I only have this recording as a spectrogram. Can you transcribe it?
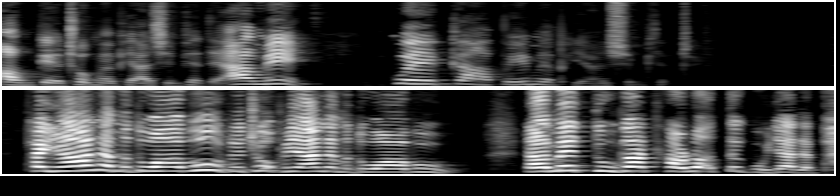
အောင်ကဲထုတ်မဲ့ဖယားရှင်ဖြစ်တယ်အာမင်ကွယ်ကပေးမဲ့ဖယားရှင်ဖြစ်တယ် ဖယားနဲ့မတော်ဘူးတချို့ဖယားနဲ့မတော်ဘူးဒါပေမဲ့သူကထာဝရအသက်ကိုရတယ်ဖ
